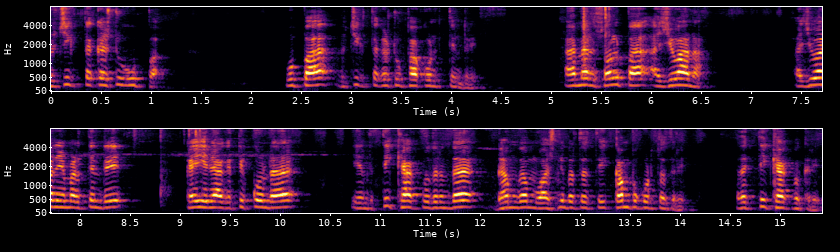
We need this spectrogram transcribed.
ರುಚಿಗೆ ತಕ್ಕಷ್ಟು ಉಪ್ಪು. ಉಪ್ಪ, ರುಚಿಗೆ ತಕ್ಕಷ್ಟು ಉಪ್ಪು ಹಾಕೊಂಡು ತಿನ್ನಿರಿ ಆಮೇಲೆ ಸ್ವಲ್ಪ ಅಜವಾನ. ಅಜವಾನ ಏನು ಮಾಡ್ತೀನಿ ರೀ ಕೈಯಾಗ ತಿಕ್ಕೊಂಡು ಏನು ತಿಕ್ಕಿ ಹಾಕೋದ್ರಿಂದ ಘಮ್ ಘಮ್ ವಾಸನೆ ಬರ್ತೈತಿ, ಕಂಪು ಕೊಡ್ತೈತೆ ರೀ ಅದಕ್ಕೆ ತಿಕ್ಕಿ ಹಾಕ್ಬೇಕು ರೀ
